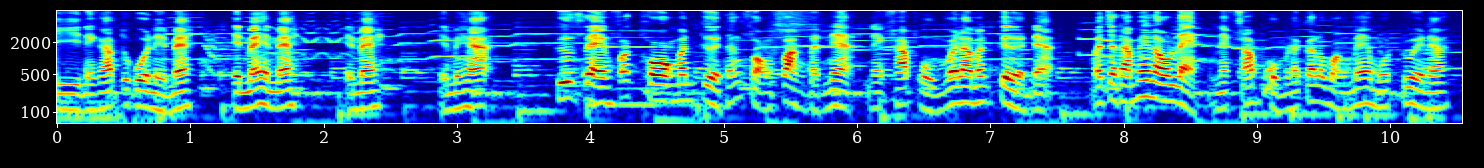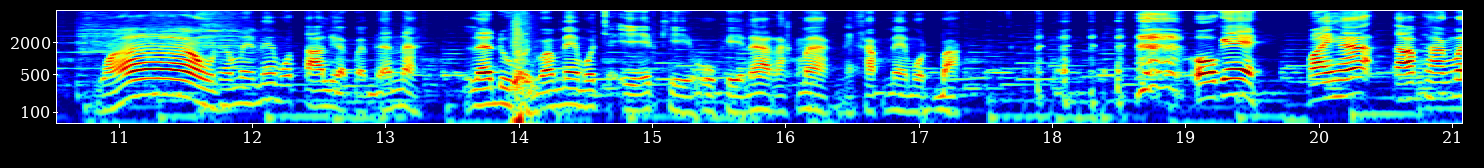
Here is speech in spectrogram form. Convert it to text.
ดีๆนะครับทุกคนเห็นไหมเห็นไหมเห็นไหมเห็นไหมเห็นไหมฮะคือแสงฟักทองมันเกิดทั้ง 2 ฝั่งแบบเนี้ยนะครับผมเวลามันเกิดเนี่ยมันจะทำให้เราแหลกนะครับผมแล้วก็ระวังแม่มดด้วยนะ ว้าวทำไมแม่มดตาเหลือกแบบนั้นน่ะ แล้วดูเหมือนว่าแม่มดจะ AFK โอเคน่ารักมากนะครับแม่มดบักโอเค ไปฮะ ตามทางมา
